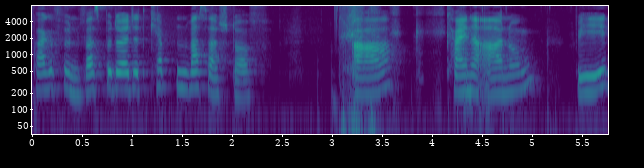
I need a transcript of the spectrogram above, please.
Frage 5. Was bedeutet Captain Wasserstoff? A. Keine Ahnung. B.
